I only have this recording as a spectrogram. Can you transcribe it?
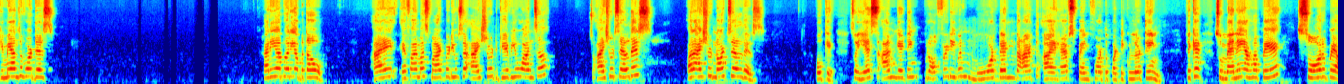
Me answer for this hurry up hurry up बताओ I if I am a smart producer I should give you answer so I should sell this or I should not sell this. Okay. So yes, I'm getting profit even more than that I have spent for the particular thing. ठीक है so, मैंने यहाँ पे सौ रुपया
